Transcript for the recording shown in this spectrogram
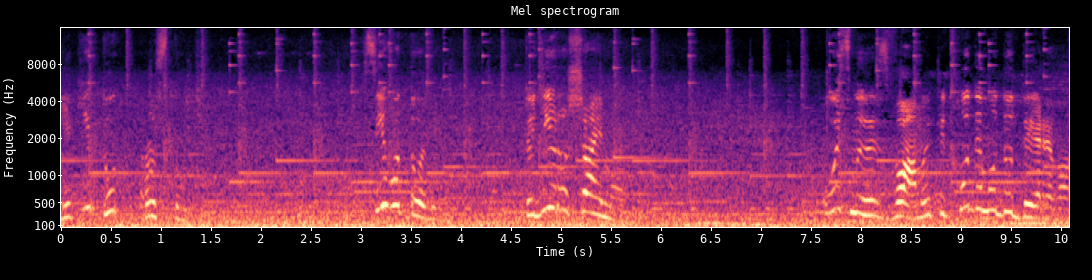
які тут ростуть. Всі готові? Тоді рушаймо. Ось ми з вами підходимо до дерева,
